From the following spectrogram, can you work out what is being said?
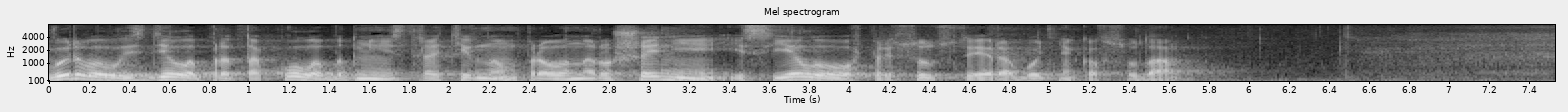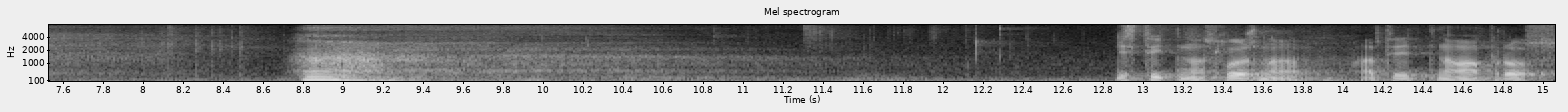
вырвал из дела протокол об административном правонарушении и съел его в присутствии работников суда. Действительно сложно ответить на вопрос,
